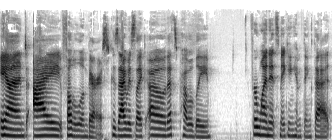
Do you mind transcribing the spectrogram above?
And i felt a little embarrassed because i was like oh that's probably for one it's making him think that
